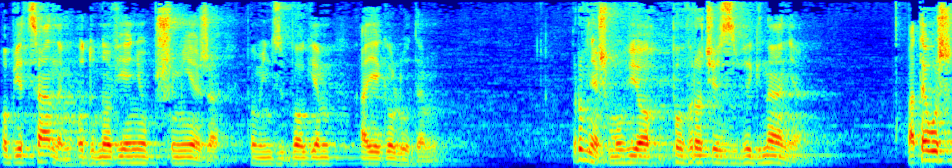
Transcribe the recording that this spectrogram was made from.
obiecanym odnowieniu przymierza pomiędzy Bogiem a Jego ludem. Również mówi o powrocie z wygnania. Mateusz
